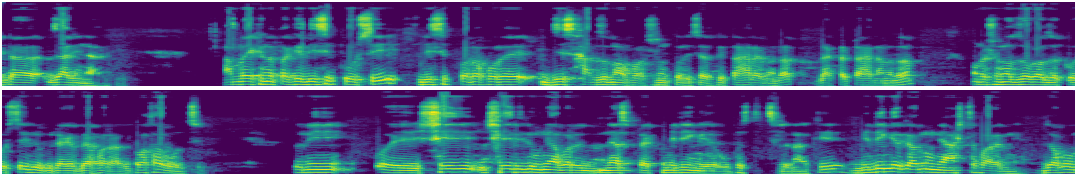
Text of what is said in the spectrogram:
এটা জানি না আর কি। আমরা এখানে তাকে রিসিভ করছি রিসিভ করার পরে যে সার্জন অপারেশন করেছে আর কি, তাহারা ম্যাডাম, ডাক্তার তাহারা ম্যাডাম, ওনার সঙ্গে যোগাযোগ করছি রুগীটাকে ব্যাপারে আমি কথা বলছি। উনি ওই সেই সেই দিন উনি আবার ন্যাসপ্যাক মিটিংয়ে উপস্থিত ছিলেন আর কি। মিটিংয়ের কারণে উনি আসতে পারেননি। যখন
